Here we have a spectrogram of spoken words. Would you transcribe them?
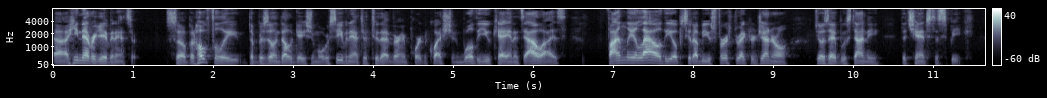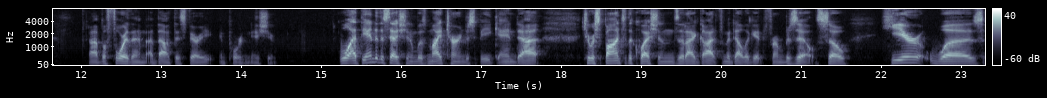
uh, he never gave an answer. So, but hopefully the Brazilian delegation will receive an answer to that very important question. Will the UK and its allies finally allow the OPCW's first director general Jose Bustani the chance to speak uh, before them about this very important issue. Well, at the end of the session was my turn to speak and uh, to respond to the questions that I got from a delegate from Brazil. So here was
